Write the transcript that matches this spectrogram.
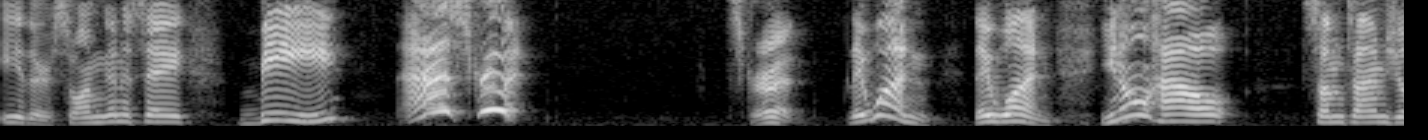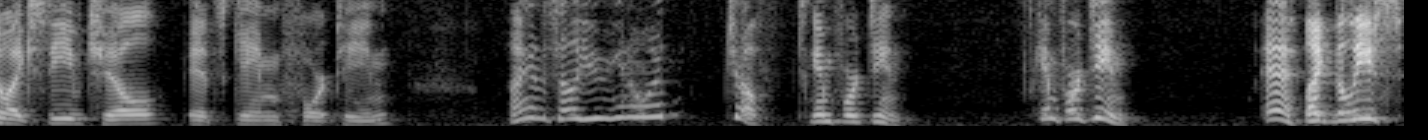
either. So I'm going to say B. Ah, screw it. Screw it. They won. They won. You know how sometimes you're like, Steve, chill. It's game 14. I'm going to tell you, you know what? Chill. It's game 14. It's game 14. Eh. Like the Leafs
